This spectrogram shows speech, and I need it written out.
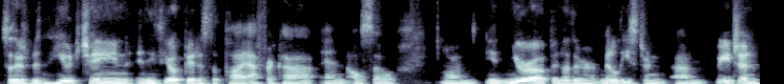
So there's been huge chain in Ethiopia to supply Africa and also um, in Europe and other Middle Eastern um, region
